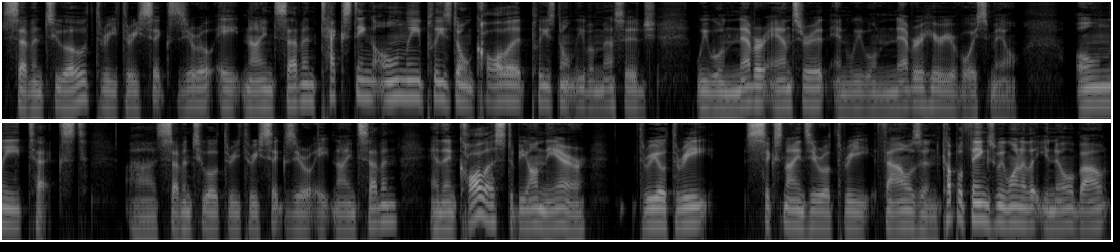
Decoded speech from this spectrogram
720 336 0897. Texting only. Please don't call it. Please don't leave a message. We will never answer it and we will never hear your voicemail. Only text uh, 720 336 0897 and then call us to be on the air 303 690 3000. Couple things we want to let you know about.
